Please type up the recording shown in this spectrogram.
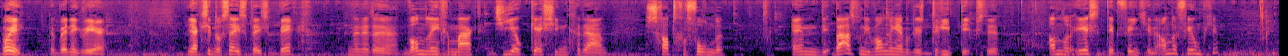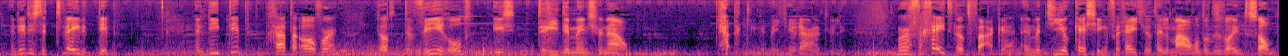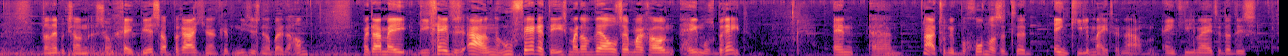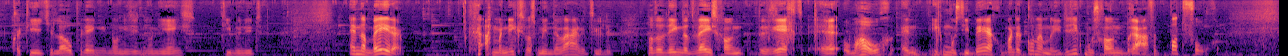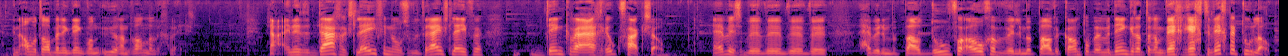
Hoi, daar ben ik weer. Ja, ik zit nog steeds op deze berg. Ik heb net een wandeling gemaakt, geocaching gedaan, schat gevonden. En op basis van die wandeling heb ik dus drie tips. De andere, eerste tip vind je in een ander filmpje. En dit is de tweede tip. En die tip gaat erover dat de wereld is driedimensionaal. Ja, dat beetje raar natuurlijk. Maar we vergeten dat vaak. Hè? En met geocaching vergeet je dat helemaal, want dat is wel interessant. Dan heb ik zo'n zo'n GPS-apparaatje, nou, ik heb het niet zo snel bij de hand. Maar daarmee, die geeft dus aan hoe ver het is, maar dan wel zeg maar gewoon hemelsbreed. En uh, nou, toen ik begon was het uh, 1 kilometer. Nou, 1 kilometer, dat is een kwartiertje lopen denk ik, nog niet, nog niet eens, 10 minuten. En dan ben je er. Maar niks was minder waar natuurlijk. Want dat ding dat wees gewoon recht eh, omhoog. En ik moest die berg op, maar dat kon helemaal niet. Dus ik moest gewoon braaf het pad volgen. En al met al ben ik denk ik wel een uur aan het wandelen geweest. Nou, en in het dagelijks leven, in ons bedrijfsleven, denken we eigenlijk ook vaak zo. we, we, we, we, hebben een bepaald doel voor ogen, we willen een bepaalde kant op en we denken dat er een weg, rechte weg naartoe loopt.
